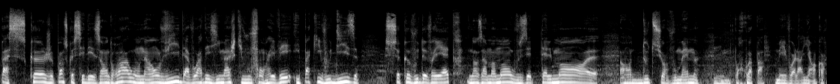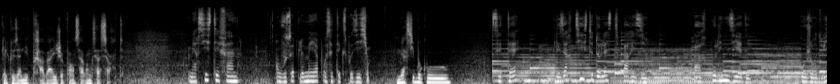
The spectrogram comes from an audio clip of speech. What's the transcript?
Parce que je pense que c'est des endroits où on a envie d'avoir des images qui vous font rêver et pas qui vous disent ce que vous devriez être dans un moment où vous êtes tellement euh, en doute sur vous-même. Pourquoi pas Mais voilà, il y a encore quelques années de travail, je pense, avant que ça sorte. Merci Stéphane. On vous souhaite le meilleur pour cette exposition. Merci beaucoup. C'était Les artistes de l'Est parisien par Pauline Ziadé. Aujourd'hui,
